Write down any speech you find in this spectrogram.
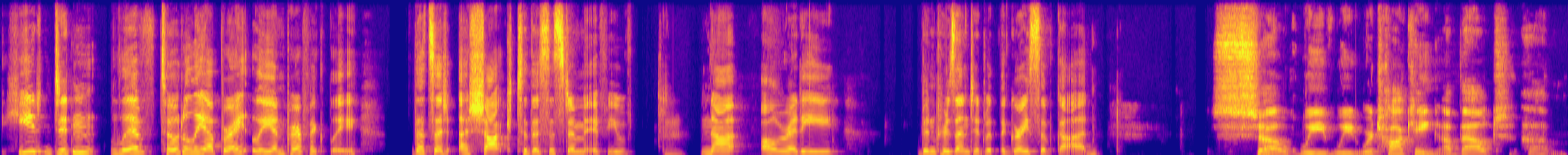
he didn't live totally uprightly and perfectly that's a, a shock to the system if you've Hmm. not already been presented with the grace of God. So we we we're talking about um,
